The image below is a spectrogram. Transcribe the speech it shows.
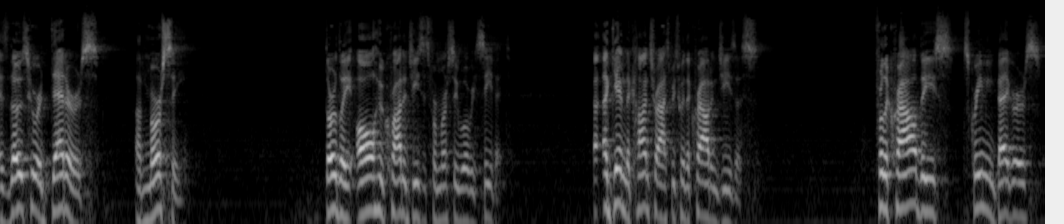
as those who are debtors of mercy. Thirdly, all who cry to Jesus for mercy will receive it. Again, the contrast between the crowd and Jesus. For the crowd, these screaming beggars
